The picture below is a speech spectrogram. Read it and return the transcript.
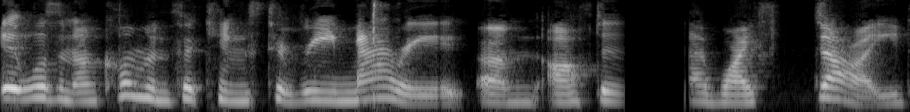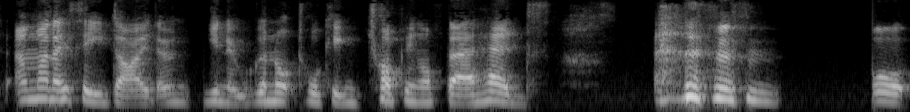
it wasn't uncommon for kings to remarry um, after their wife died. And when I say died, I'm, you know, we're not talking chopping off their heads or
